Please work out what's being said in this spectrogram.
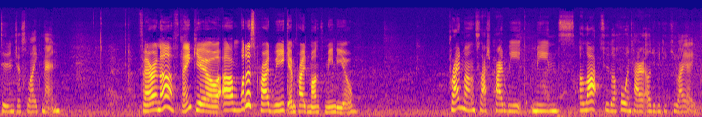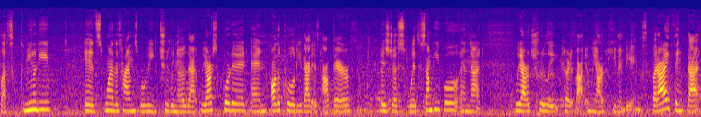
didn't just like men. Fair enough. Thank you. Um, what does Pride Week and Pride Month mean to you? Pride Month slash Pride Week means a lot to the whole entire LGBTQIA plus community. It's one of the times where we truly know that we are supported and all the cruelty that is out there is just with some people and that we are truly cared about and we are human beings. But I think that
